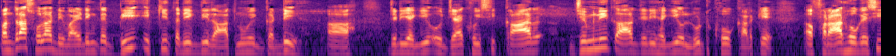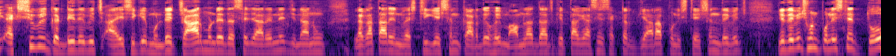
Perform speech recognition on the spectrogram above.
15-16 ਡਿਵਾਈਡਿੰਗ ਤੇ 20-21 ਤਰੀਕ ਦੀ ਰਾਤ ਨੂੰ ਇੱਕ ਗੱਡੀ ਜਿਹੜੀ ਹੈਗੀ ਉਹ ਜੈਕ ਹੋਈ ਸੀ, ਕਾਰ, ਜਿਮਨੀ ਕਾਰ ਜਿਹੜੀ ਹੈਗੀ ਉਹ ਲੁੱਟ ਖੋਹ ਕਰਕੇ ਫਰਾਰ ਹੋ ਗਏ ਸੀ। ਐਕਸਯੂਵੀ ਗੱਡੀ ਦੇ ਵਿੱਚ ਆਏ ਸੀਗੇ। ਮੁੰਡੇ, ਚਾਰ ਮੁੰਡੇ ਦੱਸੇ ਜਾ ਰਹੇ ਨੇ, ਜਿਨ੍ਹਾਂ ਨੂੰ ਲਗਾਤਾਰ ਇਨਵੈਸਟੀਗੇਸ਼ਨ ਕਰਦੇ ਹੋਏ ਮਾਮਲਾ ਦਰਜ ਕੀਤਾ ਗਿਆ ਸੀ ਸੈਕਟਰ 11 ਪੁਲਿਸ ਸਟੇਸ਼ਨ ਦੇ ਵਿੱਚ, ਜਿਹਦੇ ਵਿੱਚ ਹੁਣ ਪੁਲਿਸ ਨੇ ਦੋ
